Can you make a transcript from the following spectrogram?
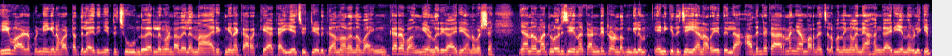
ഈ വാഴപ്പിണ്ടി ഇങ്ങനെ വട്ടത്തിൽ അരിഞ്ഞിട്ട് ചൂണ്ടുവരലും കൊണ്ട് അതെല്ലാം നാരി ഇങ്ങനെ കറക്കി ആ കയ്യെ ചുറ്റിയെടുക്കുക എന്ന് പറയുന്നത് ഭയങ്കര ഭംഗിയുള്ളൊരു കാര്യമാണ്. പക്ഷേ ഞാനത് മറ്റുള്ളവർ ചെയ്യുന്ന കണ്ടിട്ടുണ്ടെങ്കിലും എനിക്കിത് ചെയ്യാൻ അറിയത്തില്ല. അതിന്റെ കാരണം ഞാൻ പറഞ്ഞാൽ ചിലപ്പോൾ നിങ്ങൾ എന്നെ അഹങ്കാരി എന്ന് വിളിക്കും.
